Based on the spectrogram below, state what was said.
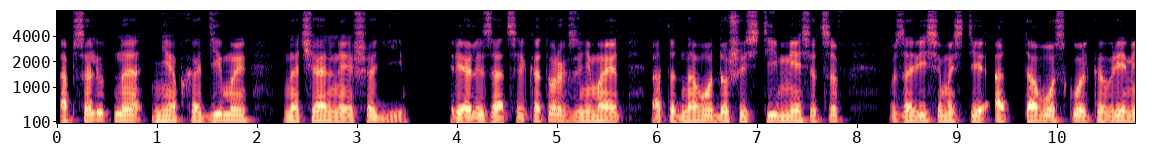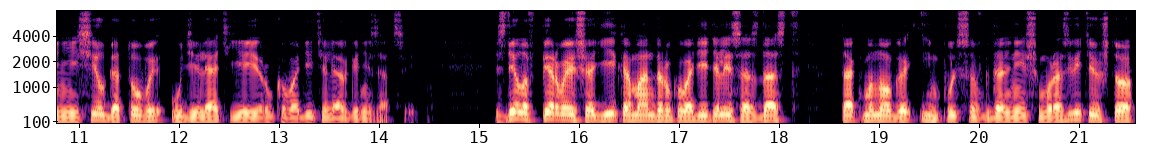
абсолютно необходимы начальные шаги, реализация которых занимает от 1 до 6 месяцев в зависимости от того, сколько времени и сил готовы уделять ей руководители организации. Сделав первые шаги, команда руководителей создаст так много импульсов к дальнейшему развитию, что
